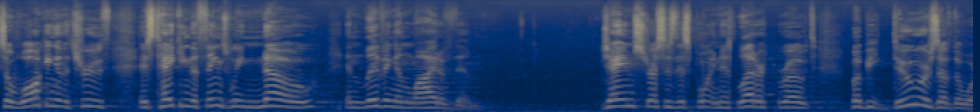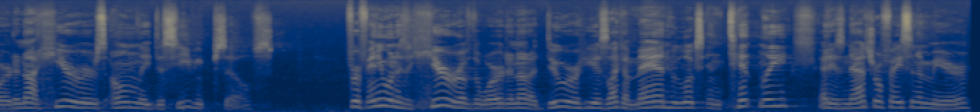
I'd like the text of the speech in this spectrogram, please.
So, walking in the truth is taking the things we know and living in light of them. James stresses this point in his letter. He wrote, But be doers of the word and not hearers only, deceiving yourselves. For if anyone is a hearer of the word and not a doer, he is like a man who looks intently at his natural face in a mirror.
